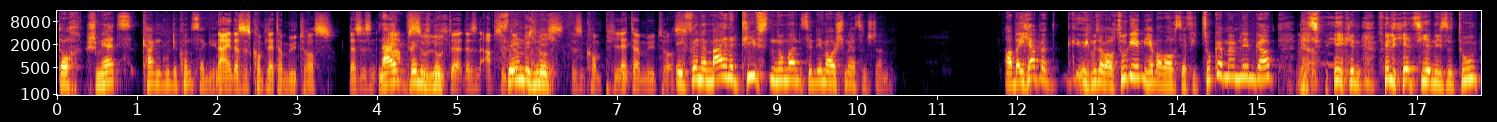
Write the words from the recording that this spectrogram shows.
doch, Schmerz kann gute Kunst ergeben. Nein, das ist kompletter Mythos. Das ist ein Nein, absoluter, das ist ein absoluter Finde ich Mythos. nicht. Das ist ein kompletter Mythos. Ich finde, meine tiefsten Nummern sind immer aus Schmerz entstanden. Aber ich habe, ich muss aber auch zugeben, ich habe aber auch sehr viel Zucker in meinem Leben gehabt. Deswegen will ich jetzt hier nicht so tun,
